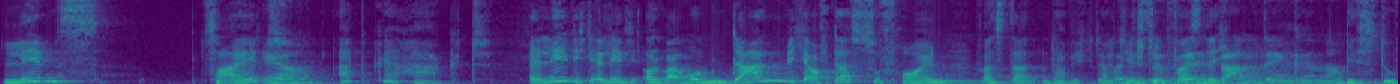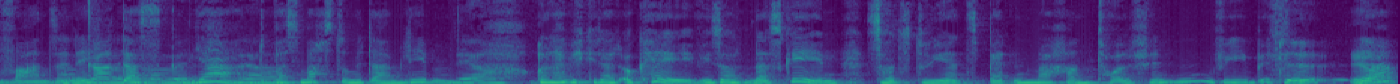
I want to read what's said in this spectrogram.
Lebenszeit ja. abgehakt erledigt, erledigt. Und um mhm. dann mich auf das zu freuen, mhm. was dann. Und da habe ich gedacht, hier stimmt was nicht. Dann denke, ne? Bist du wahnsinnig? das, ja, ja, was machst du mit deinem Leben? Ja. Und dann habe ich gedacht, okay, wie soll denn das gehen? Sollst du jetzt Betten machen toll finden? Wie bitte? ja. ja.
